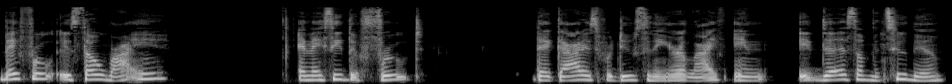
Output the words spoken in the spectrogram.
their fruit is so rotten and they see the fruit that God is producing in your life and it does something to them.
